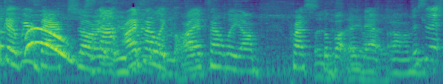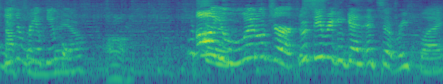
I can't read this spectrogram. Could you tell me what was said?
Okay, we're back. Sorry, Stop. I accidentally, I accidentally um pressed Oh, the button AI. that um. This is- stops these are the real people. video. Oh. Oh, you little jerk. Let's see if we can get an instant replay.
